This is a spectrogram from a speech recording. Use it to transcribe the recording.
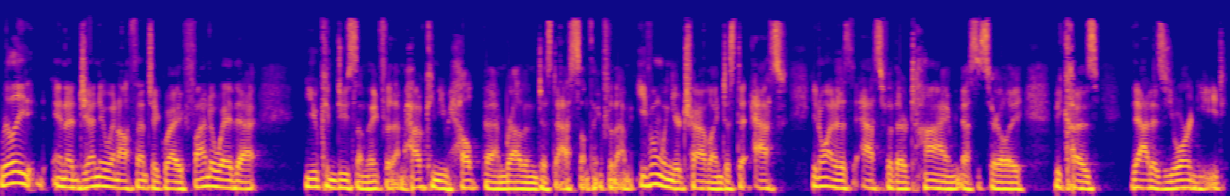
really in a genuine, authentic way, find a way that you can do something for them. How can you help them rather than just ask something for them? Even when you're traveling, just to ask, you don't want to just ask for their time necessarily because that is your need.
